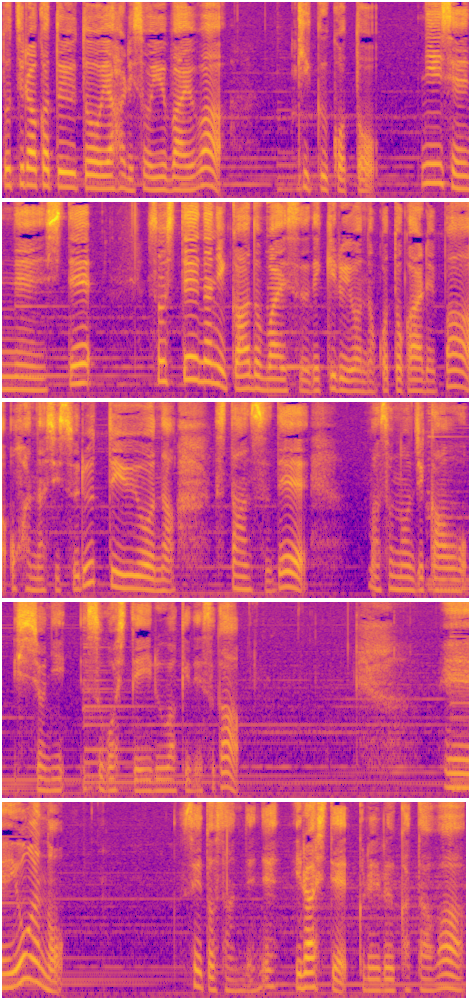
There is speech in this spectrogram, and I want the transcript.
どちらかというとやはりそういう場合は聞くことに専念してそして何かアドバイスできるようなことがあればお話しするっていうようなスタンスで、まあ、その時間を一緒に過ごしているわけですが、えー、ヨガの生徒さんでねいらしてくれる方は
